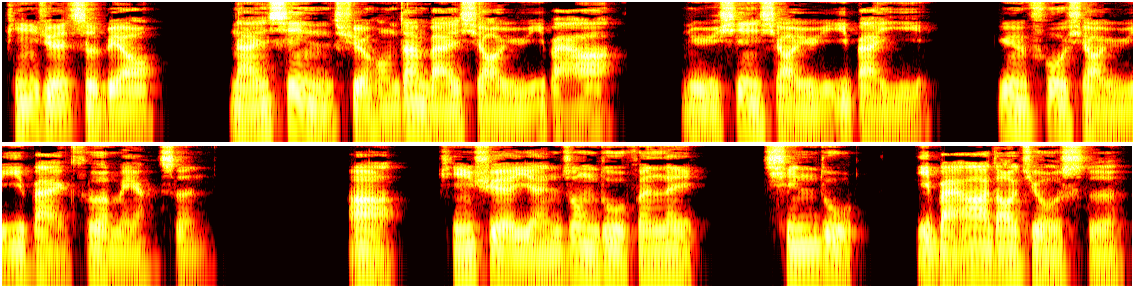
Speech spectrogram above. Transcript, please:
贫血指标：男性血红蛋白小于一百二，女性小于一百一，孕妇小于一百克每升。二、贫血严重度分类：轻度一百二到九十，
